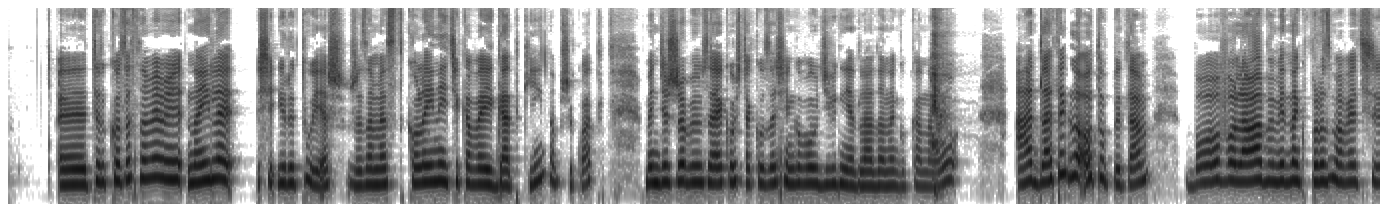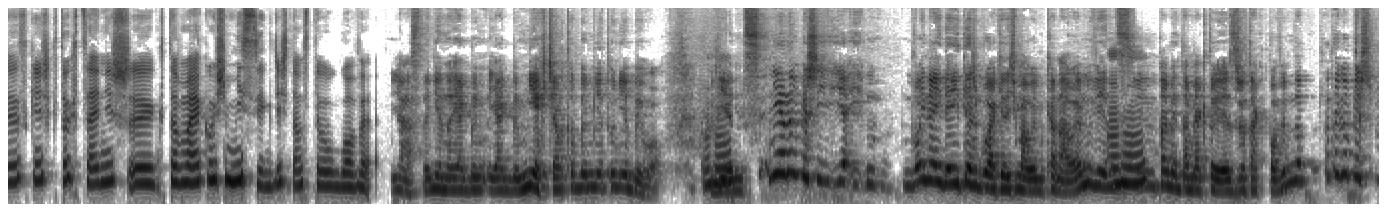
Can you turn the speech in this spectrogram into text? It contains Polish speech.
Tylko zastanawiam się, na ile się irytujesz, że zamiast kolejnej ciekawej gadki, na przykład, będziesz robił za jakąś taką zasięgową dźwignię dla danego kanału. A dlatego o to pytam, bo wolałabym jednak porozmawiać e, z kimś, kto chce, niż e, kto ma jakąś misję gdzieś tam z tyłu głowy. Jasne, nie no, jakbym, jakbym nie chciał, to by mnie tu nie było. Mhm. Więc, nie no, wiesz, ja, Wojna Idei też była kiedyś małym kanałem, więc mhm. pamiętam jak to jest, że tak powiem. No, dlatego wiesz,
